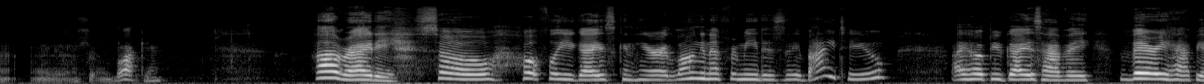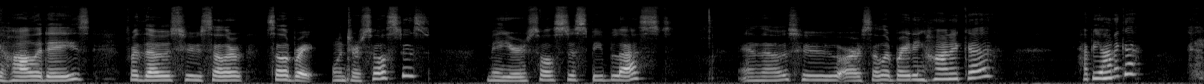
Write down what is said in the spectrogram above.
Uh, Maybe I shouldn't blocking. Alrighty, so hopefully you guys can hear it long enough for me to say bye to you. I hope you guys have a very happy holidays for those who cele- celebrate winter solstice. May your solstice be blessed. And those who are celebrating Hanukkah, happy Hanukkah?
